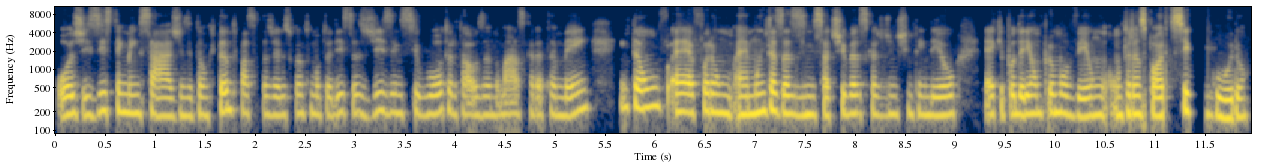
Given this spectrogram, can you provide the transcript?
Hoje existem mensagens, então, que tanto passageiros quanto motoristas dizem se o outro está usando máscara também. Então, é, foram é, muitas as iniciativas que a gente entendeu é, que poderiam promover um, um transporte seguro.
